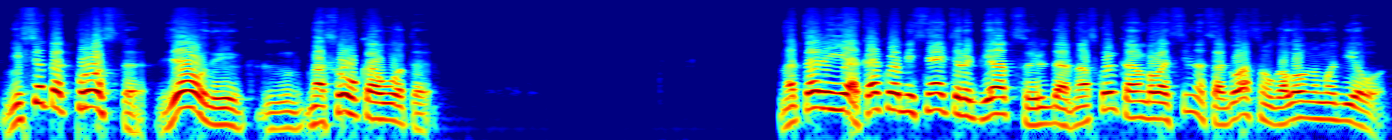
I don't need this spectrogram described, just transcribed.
Не все так просто. Взял и нашел кого-то. Наталья, как вы объясняете радиацию, Ильдар? Насколько она была сильно согласна уголовному делу?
